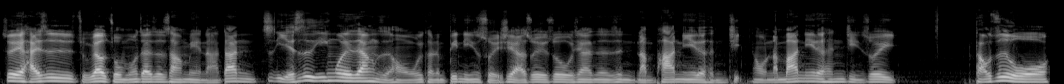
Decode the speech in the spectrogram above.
所以还是主要琢磨在这上面啊。但这也是因为这样子哈，我可能濒临水下，所以说我现在真的是懒趴捏得很紧哦，懒趴捏得很紧，所以导致我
